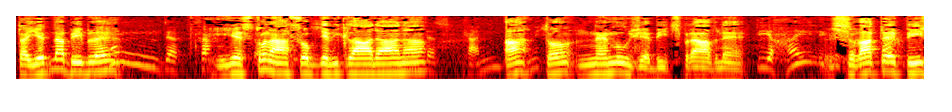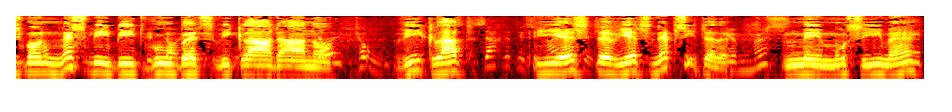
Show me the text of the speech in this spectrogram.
Ta jedna Bible je stonásobně vykládána a to nemůže být správné. Svaté písmo nesmí být vůbec vykládáno. Výklad je věc nepřítele. My musíme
